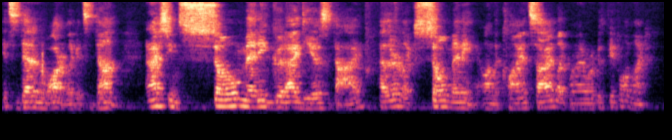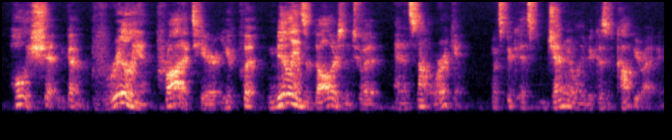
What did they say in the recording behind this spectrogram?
it's dead in the water, like it's done. And I've seen so many good ideas die, Heather, like so many on the client side. Like when I work with people, I'm like, holy shit, you've got a brilliant product here. You've put millions of dollars into it and it's not working. It's, be- it's genuinely because of copywriting.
